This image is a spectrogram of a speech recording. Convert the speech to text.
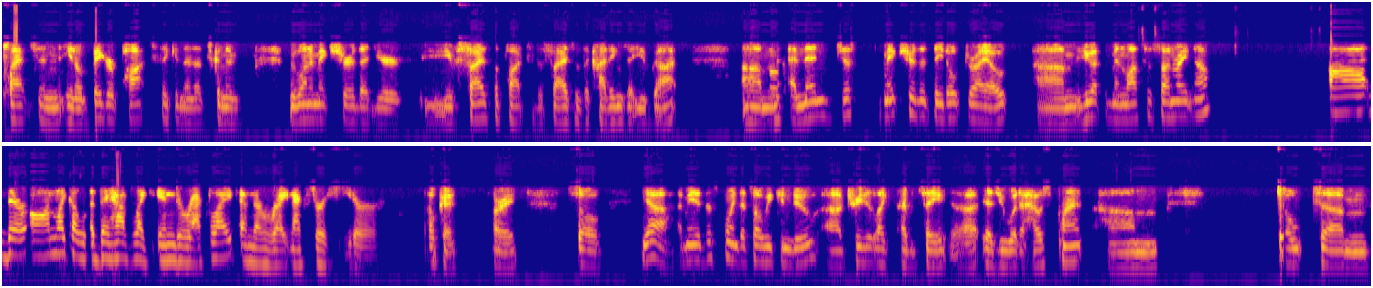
plants in you know bigger pots, thinking that it's going to. We want to make sure that you're you've sized the pot to the size of the cuttings that you've got, um, okay. and then just make sure that they don't dry out. Um, you got them in lots of sun right now. Uh, they're on like a. They have like indirect light, and they're right next to a heater. Okay, all right. So yeah, I mean, at this point, that's all we can do. Uh, treat it like I would say, uh, as you would a house plant. Um, don't um,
